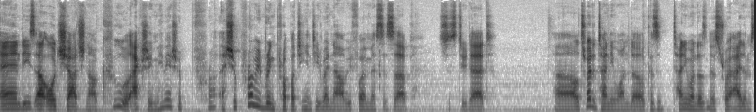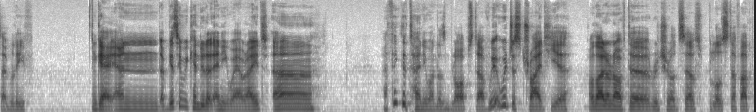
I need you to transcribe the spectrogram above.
and these are all charged now. Cool. Actually, maybe I should I should probably bring proper TNT right now before I mess this up. Let's just do that. Uh, I'll try the tiny one though, because the tiny one doesn't destroy items, I believe. Okay, and I'm guessing we can do that anywhere, right? Uh, I think the tiny one doesn't blow up stuff. We, we just tried here. Although I don't know if the ritual itself blows stuff up.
